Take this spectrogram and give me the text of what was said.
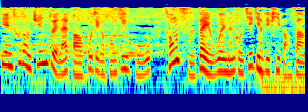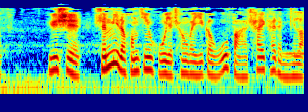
便出动军队来保护这个黄金湖。从此再也无人能够接近这批宝藏。于是，神秘的黄金湖也成为一个无法拆开的谜了。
